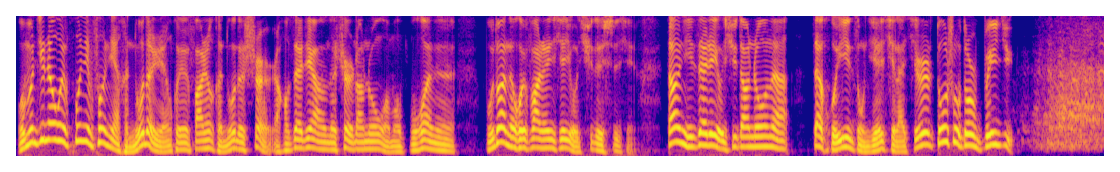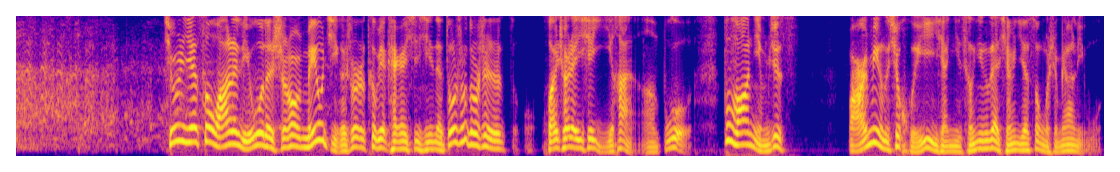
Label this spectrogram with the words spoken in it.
我们经常会碰见碰见很多的人，会发生很多的事儿，然后在这样的事儿当中，我们不断的不断的会发生一些有趣的事情。当你在这有趣当中呢，再回忆总结起来，其实多数都是悲剧。情人节送完了礼物的时候，没有几个说是特别开开心心的，多数都是怀揣着一些遗憾啊。不过，不妨你们就。玩命的去回忆一下，你曾经在情人节送过什么样的礼物？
